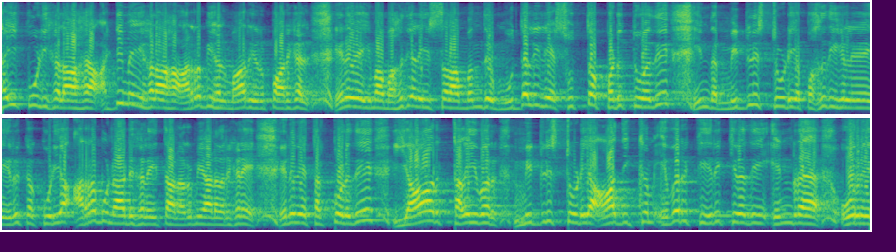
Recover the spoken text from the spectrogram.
கைகூலிகளாக அடிமைகளாக அரபியர்கள் அரபிகள் மாறி இருப்பார்கள். எனவே இமாம் மஹதி அலி இஸ்லாம் வந்து முதலிலே சுத்தப்படுத்துவது இந்த மிட்லிஸ்டுடைய பகுதிகளிலே இருக்கக்கூடிய அரபு நாடுகளை தான் அருமையானவர்களே. எனவே தற்பொழுது யார் தலைவர் மிட்லிஸ்டுடைய ஆதிக்கம் எவருக்கு இருக்கிறது என்ற ஒரு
